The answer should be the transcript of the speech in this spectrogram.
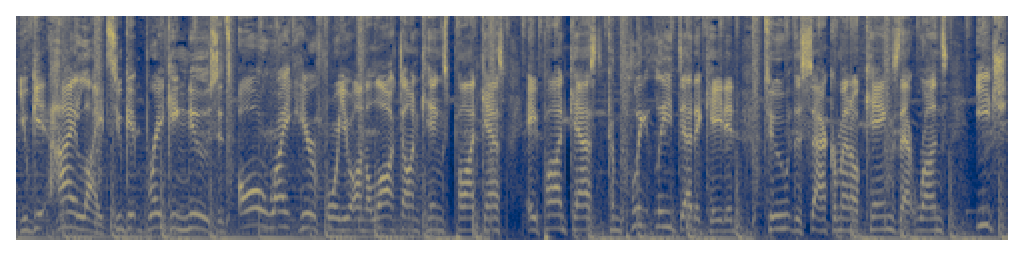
you get highlights, you get breaking news. It's all right here for you on the Locked On Kings podcast, a podcast completely dedicated to the Sacramento Kings that runs each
